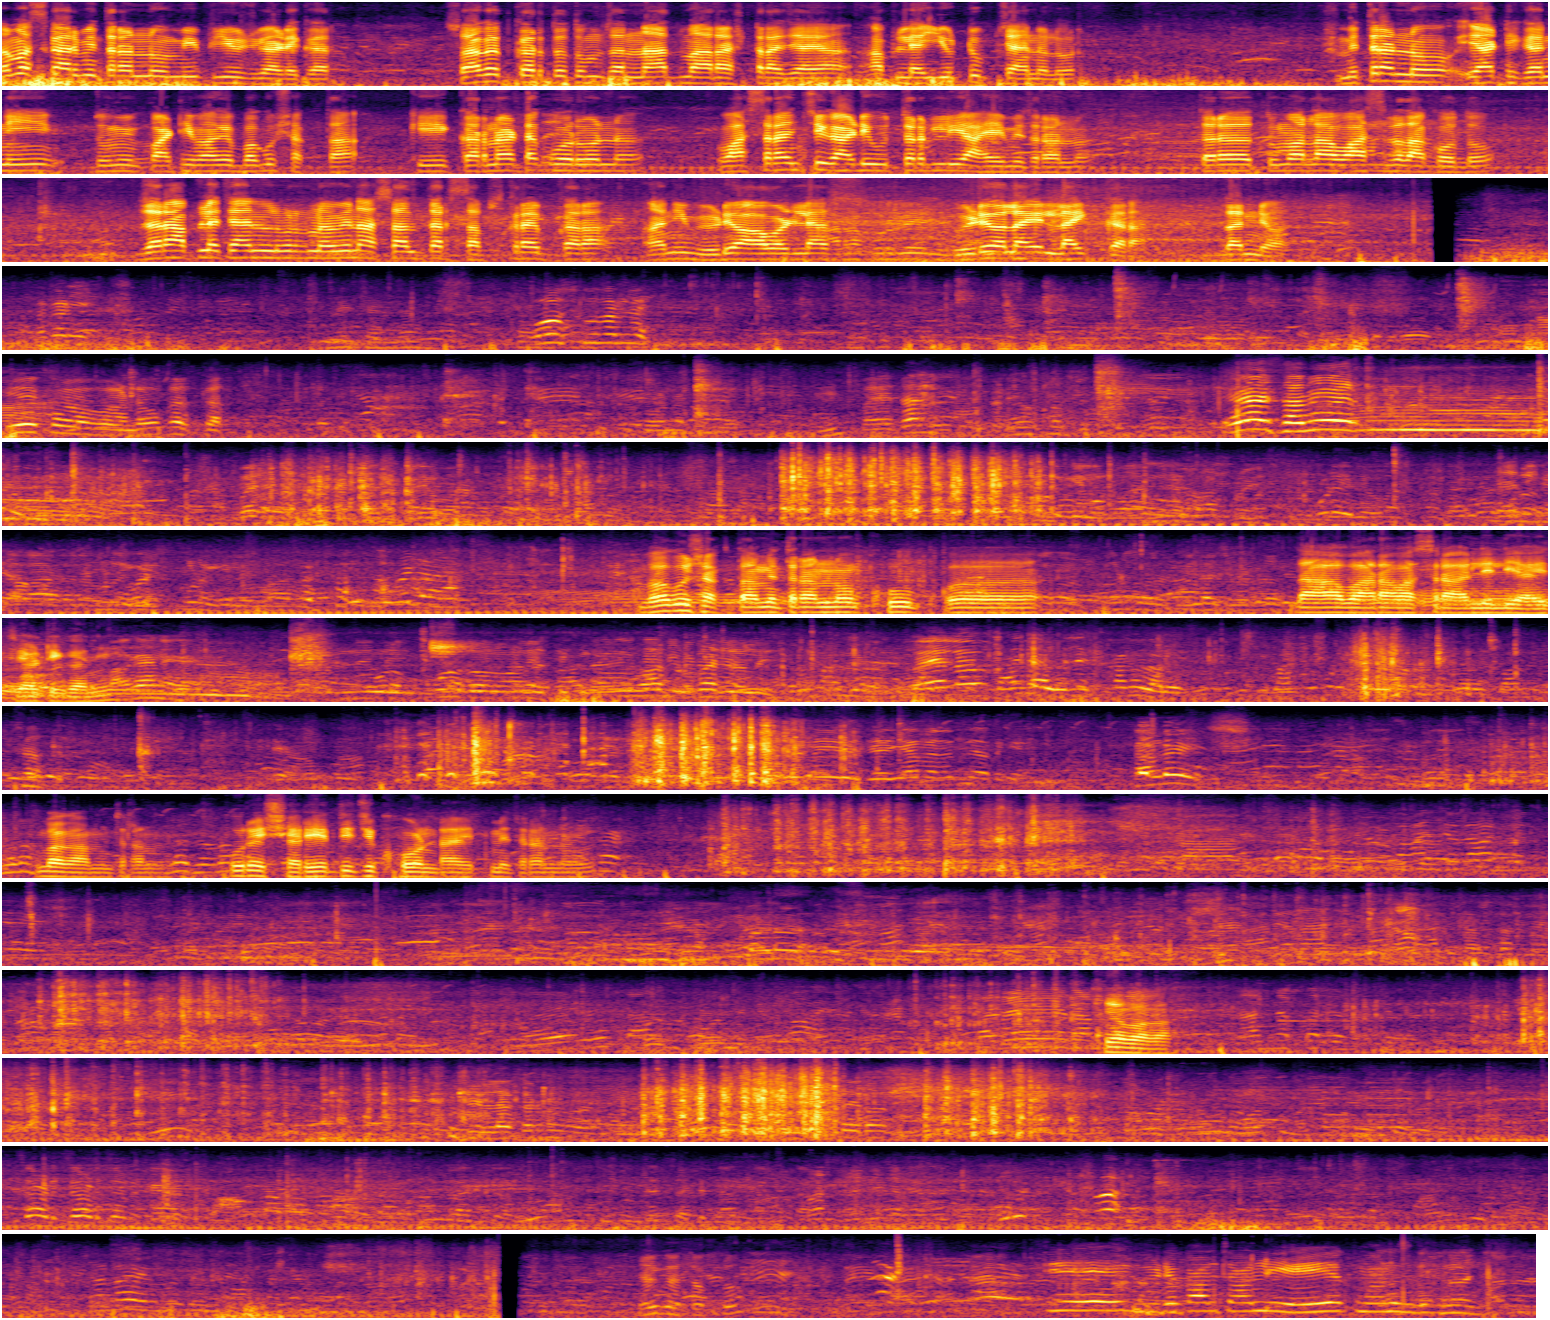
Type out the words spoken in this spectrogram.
नमस्कार मित्रांनो मी पियुष गाडेकर. स्वागत करतो तुमचं नाद महाराष्ट्राच्या या आपल्या यूट्यूब चॅनलवर मित्रांनो या ठिकाणी तुम्ही पाठीमागे बघू शकता की कर्नाटकवरून वासरांची गाडी उतरली आहे मित्रांनो. तर तुम्हाला वासरं दाखवतो. जर आपल्या चॅनलवर नवीन असाल तर सबस्क्राईब करा आणि व्हिडिओ आवडल्यास व्हिडिओला लाईक करा. धन्यवाद. ए समीर! बघू शकता मित्रांनो खूप दहा बारा वासरं आलेली आहेत या ठिकाणी. बघा मित्रांनो पुरे शर्यतीची खोंड आहेत मित्रांनो. ही. हे बघा ते व्हिडिओ कॉल चालू आहे एक माणूस घरी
